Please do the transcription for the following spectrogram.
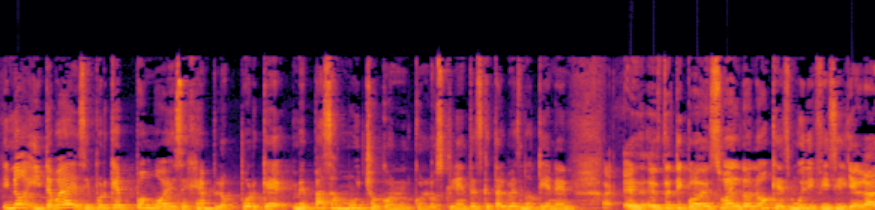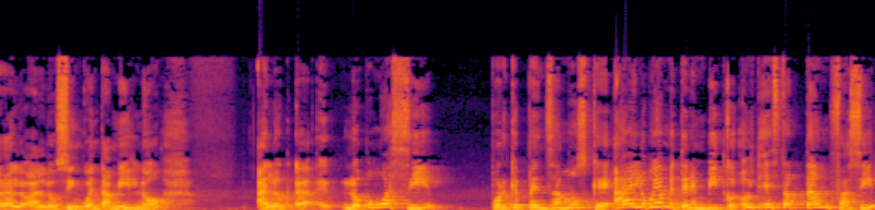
Y no, y te voy a decir por qué pongo ese ejemplo, porque me pasa mucho con, con los clientes que tal vez no tienen eh, este tipo de sueldo, ¿no? Que es muy difícil llegar a, a los 50 mil, ¿no? A lo, lo pongo así porque pensamos que, ay, lo voy a meter en Bitcoin. Hoy está tan fácil,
